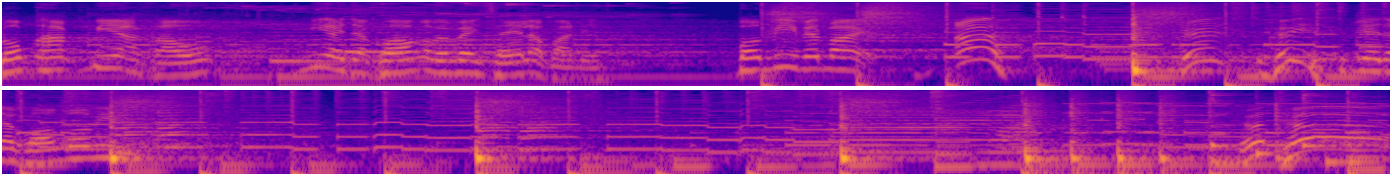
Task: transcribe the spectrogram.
ลงหักเมียเขา เมียจะคล้องก็ไปไปใช้แล้วป่านนี้บ่มีเป็นไว้อะเฮ้ยเฮ้ยเมียจะของบ่มีเถิดเถิด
